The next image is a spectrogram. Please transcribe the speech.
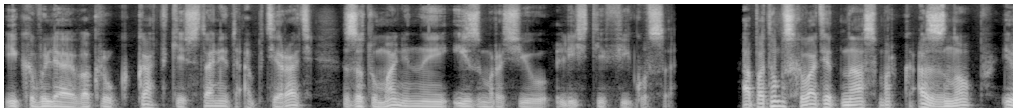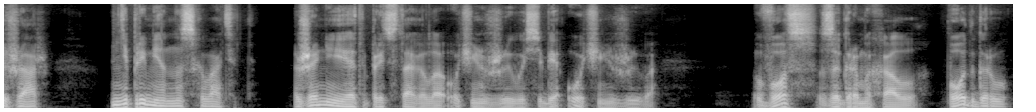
и, ковыляя вокруг катки, станет обтирать затуманенные изморосью листья фикуса. А потом схватит насморк, озноб и жар. Непременно схватит. Женя это представила очень живо себе, очень живо. Воз загромыхал под гору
